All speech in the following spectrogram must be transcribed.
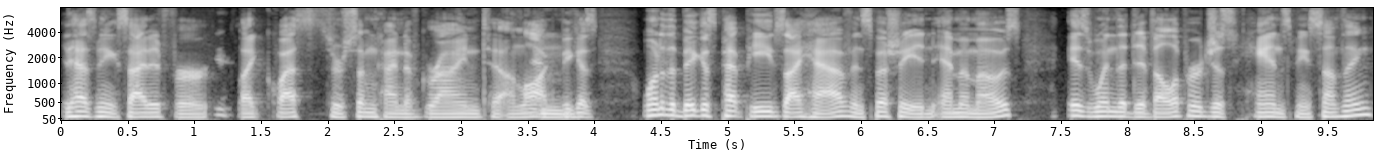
it has me excited for like quests or some kind of grind to unlock Mm. because one of the biggest pet peeves I have, especially in MMOs, is when the developer just hands me something,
